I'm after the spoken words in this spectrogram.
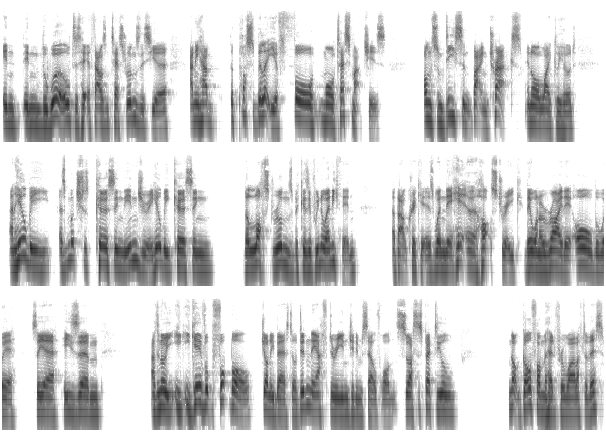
in in the world to hit a thousand test runs this year, and he had the possibility of four more test matches on some decent batting tracks in all likelihood. And he'll be as much as cursing the injury, he'll be cursing the lost runs because if we know anything, about cricketers. When they hit a hot streak, they want to ride it all the way. So yeah, he's um, I don't know. He, he gave up football, Jonny Bairstow, didn't he? After he injured himself once, so I suspect he'll knock golf on the head for a while after this.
